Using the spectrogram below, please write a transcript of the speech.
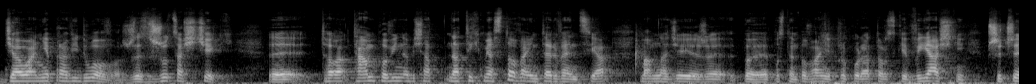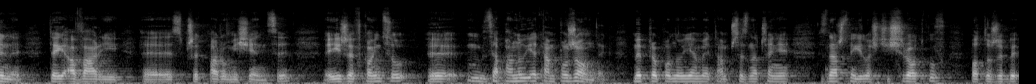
działa nieprawidłowo, że zrzuca ścieki. E, To, tam powinna być nat- natychmiastowa interwencja. Mam nadzieję, że e, postępowanie prokuratorskie wyjaśni przyczyny tej awarii e, sprzed paru miesięcy i że w końcu zapanuje tam porządek. My proponujemy tam przeznaczenie znacznej ilości środków po to, żeby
